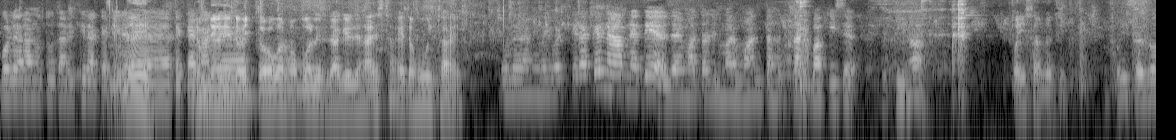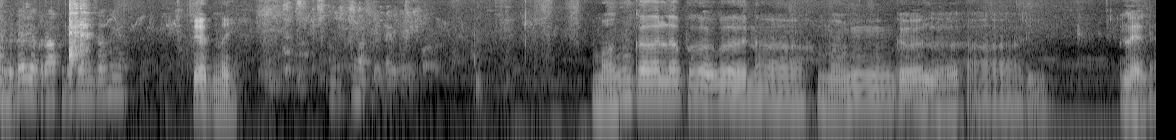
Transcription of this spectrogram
બોલેરાનું તું તારે કિરા કે નહીં. તે કાંઈ એમને હજી તો હજી તો સવારમાં બોલીને જાગે છે. હાંસ થાય તો હું થાય. બોલેરાની વહીવટ કિરા કે ને આમને દે. જય માતાજી મારે માનતા હતા બાકી છે. બુદ્ધિ ના પૈસા નથી. પૈસા જો લઈ એક રાખડી દેવી જોઈએ છે જ નહીં. મંગલ ભવના મંગલ હારી લે લે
